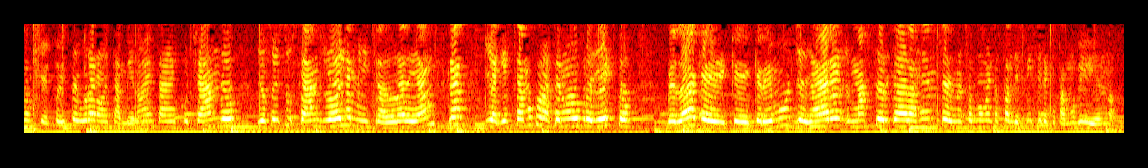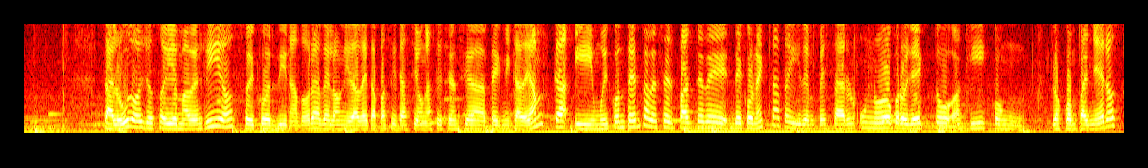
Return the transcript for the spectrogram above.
los que estoy segura también nos están escuchando. Yo soy Susan Roy, administradora de AMSCA, y aquí estamos con este nuevo proyecto, ¿verdad? Que, que queremos llegar más cerca de la gente en estos momentos tan difíciles que estamos viviendo. Saludos, yo soy Emma Berríos, soy coordinadora de la Unidad de Capacitación Asistencia Técnica de AMSCA y muy contenta de ser parte de, de Conéctate y de empezar un nuevo proyecto aquí con los compañeros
